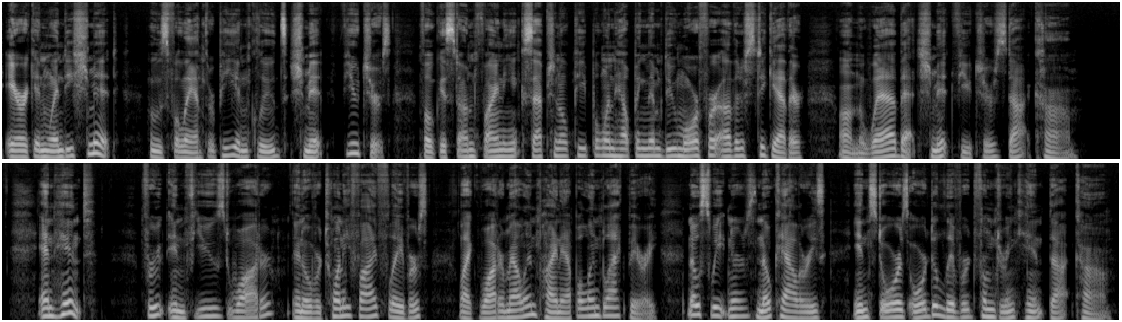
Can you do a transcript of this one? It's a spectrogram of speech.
Eric and Wendy Schmidt, whose philanthropy includes Schmidt Futures, focused on finding exceptional people and helping them do more for others together. On the web at schmidtfutures.com. And Hint fruit infused water in over 25 flavors like watermelon, pineapple, and blackberry. No sweeteners, no calories, in stores or delivered from drinkhint.com.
